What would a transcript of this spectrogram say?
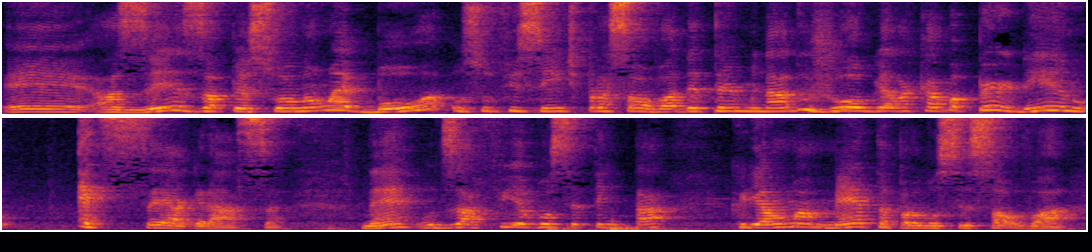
é, às vezes a pessoa não é boa o suficiente para salvar determinado jogo e ela acaba perdendo Essa é a graça, né? O desafio é você tentar criar uma meta para você salvar.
